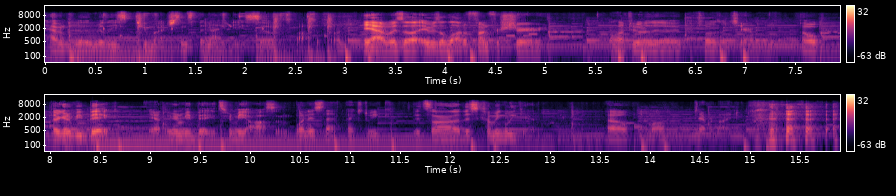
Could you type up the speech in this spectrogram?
haven't really released too much since the '90s. So it's Lots of fun. yeah, it was a, it was a lot of fun for sure. I'll have to go to the, the closing ceremony. Oh, they're gonna be big. Yeah. They're gonna be big. It's gonna be awesome. When is that? Next week? It's uh this coming weekend. Oh, well, never mind.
